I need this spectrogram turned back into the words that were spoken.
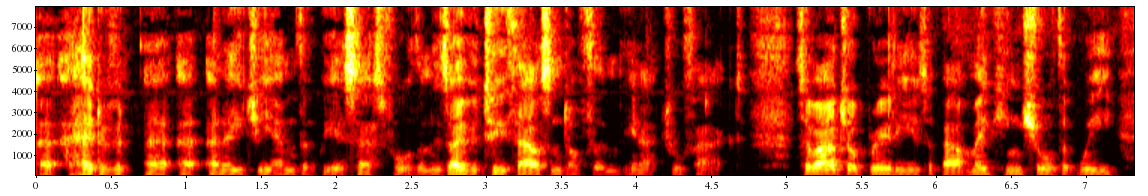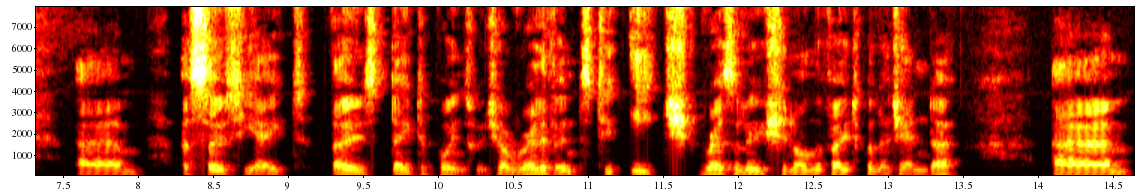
ahead of a, a, an AGM that we assess for them. There's over 2,000 of them in actual fact. So our job really is about making sure that we um, associate those data points which are relevant to each resolution on the votable agenda. Um,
